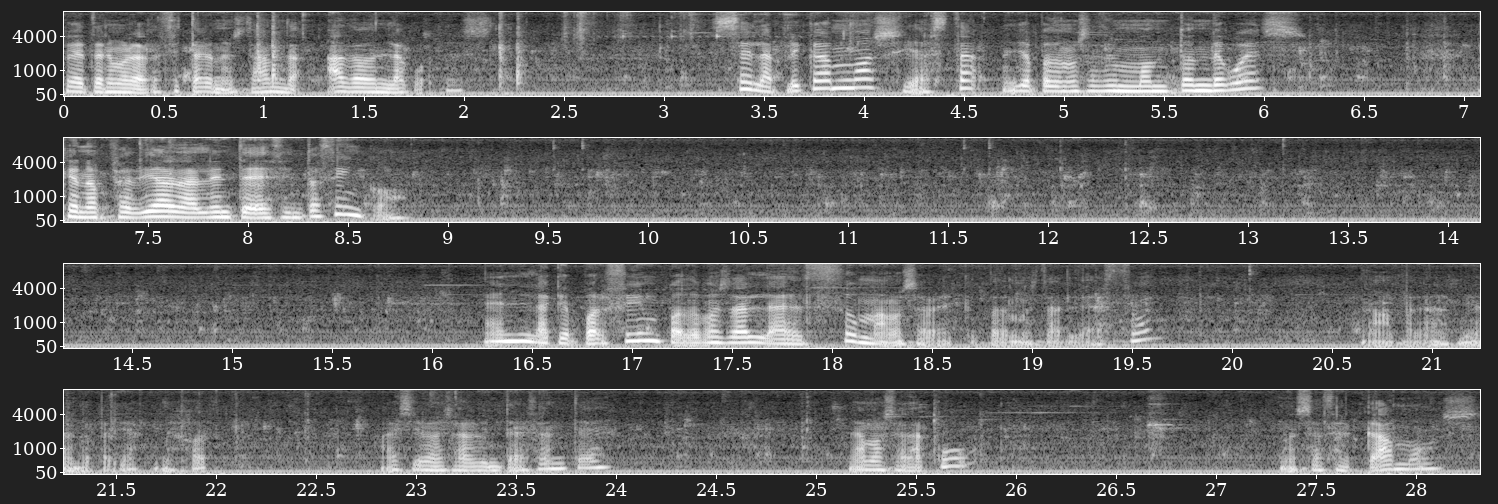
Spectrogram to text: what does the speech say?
Ya tenemos la receta que nos ha dado en la web. Se la aplicamos y ya está. Ya podemos hacer un montón de webs que nos pedía la lente de 105. En la que por fin podemos darle al zoom. Vamos a ver que podemos darle al zoom. No, para mirando para allá, mejor. A ver si vemos algo interesante. Damos a la Q. Nos acercamos.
